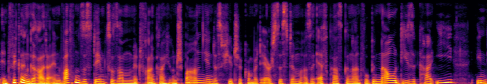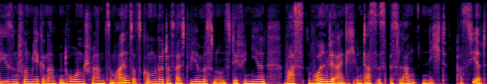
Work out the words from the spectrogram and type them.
entwickeln gerade ein Waffensystem zusammen mit Frankreich und Spanien, das Future Combat Air System, also FCAS genannt, wo genau diese KI in diesen von mir genannten Drohnenschwärmen zum Einsatz kommen wird. Das heißt, wir müssen uns definieren, was wollen wir eigentlich. Und das ist bislang nicht passiert.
